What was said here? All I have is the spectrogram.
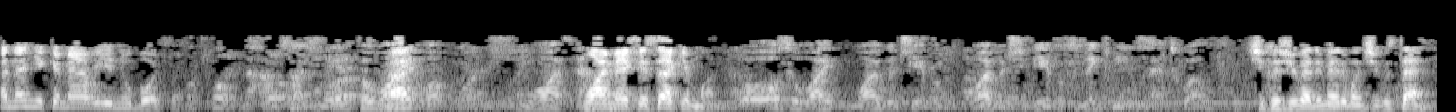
and then you can marry your new boyfriend. Right? why, make a second one? Well, also why why would she able, why would she be able to make miun at twelve? Because she already made it when she was ten.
